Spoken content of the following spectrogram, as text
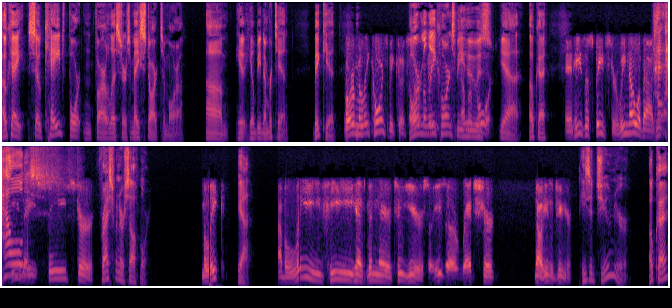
Okay, so Cade Fortin for our listeners may start tomorrow. Um, he'll, he'll be number ten, big kid, Or Malik Hornsby could. or Malik too. Hornsby, Number who is four. yeah, okay, and he's a speedster. We know about him. How he's old is- speedster? freshman or sophomore? Malik, Yeah, I believe he has been there two years, so he's a red shirt. No, he's a junior. he's a junior. Okay,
